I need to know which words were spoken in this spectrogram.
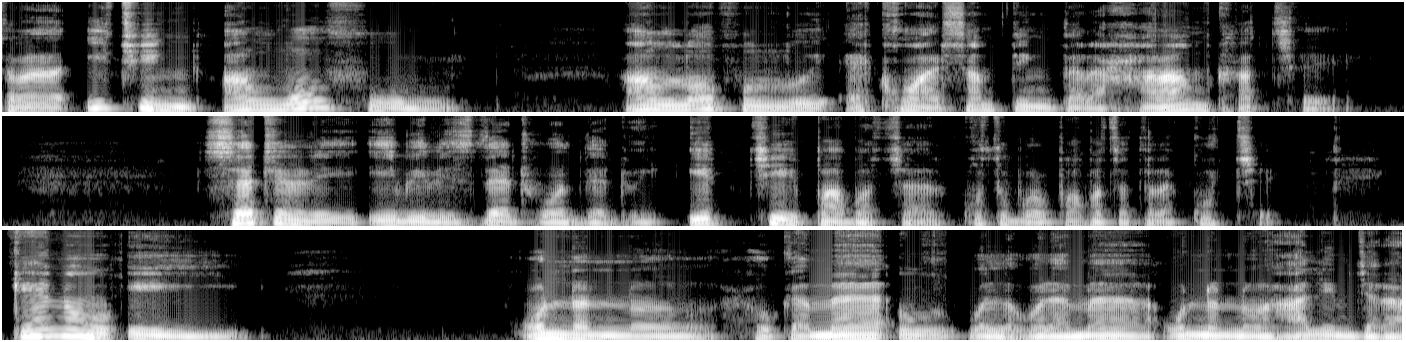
তারা eating unlawful unlawful acquire something তারা হারাম খাচ্ছে certainly evil is that what that doing এর চেয়ে পাপাচার কত বড় পাপাচার তারা করছে কেন এই অন্যান্য হুকামা ওলামা অন্যান্য আলিম যারা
